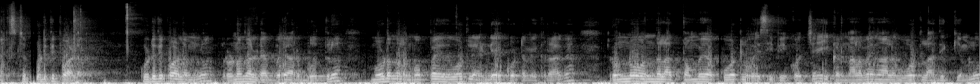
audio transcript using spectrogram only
నెక్స్ట్ కుడితిపాళెం కుడితిపాళెంలో రెండు వందల డెబ్బై ఆరు బూత్లో మూడు వందల ముప్పై ఐదు ఓట్లు ఎన్డీఏ కూటమికి రాగా రెండు వందల తొంభై ఒక్క ఓట్లు వైసీపీకి వచ్చాయి. ఇక్కడ నలభై నాలుగు ఓట్ల ఆధిక్యంలో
